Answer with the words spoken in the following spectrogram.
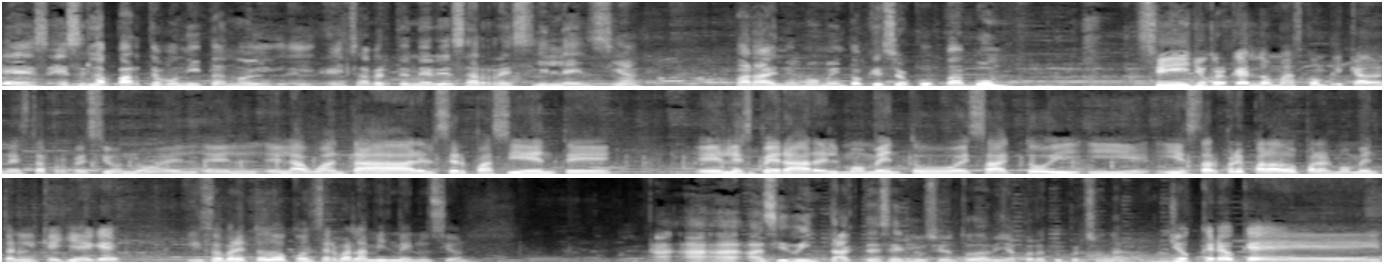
Es, esa es la parte bonita, ¿no? El, saber tener esa resiliencia para en el momento que se ocupa, ¡boom! Sí, yo creo que es lo más complicado en esta profesión, ¿no? El, aguantar, el ser paciente, el esperar el momento exacto y, y estar preparado para el momento en el que llegue y sobre todo conservar la misma ilusión. ¿Ha, sido intacta esa ilusión todavía para tu persona? Yo creo que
